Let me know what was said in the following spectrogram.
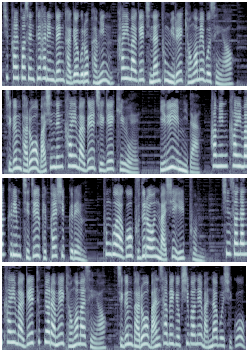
18% 할인된 가격으로 파민 카이막의 진한 풍미를 경험해보세요. 지금 바로 맛있는 카이막을 즐길 기회. 1위입니다. 파민 카이막 크림치즈 180g. 풍부하고 부드러운 맛이 일품. 신선한 카이막의 특별함을 경험하세요. 지금 바로 1460원에 만나보시고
